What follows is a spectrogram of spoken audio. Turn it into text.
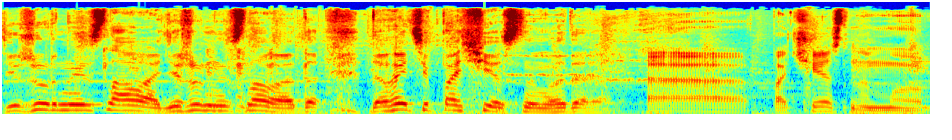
Дежурные слова, дежурные слова. Да. Давайте по-честному, да. А, по-честному,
